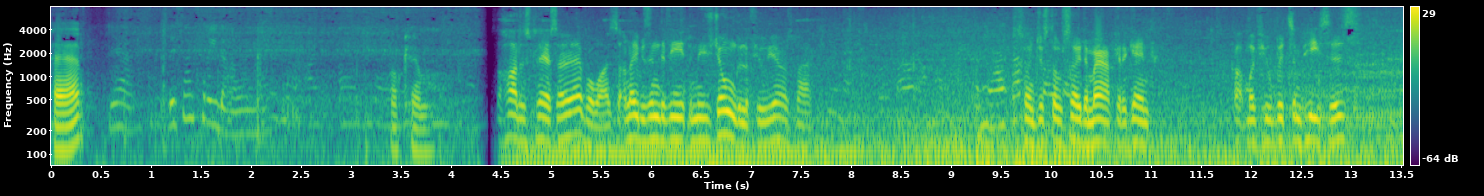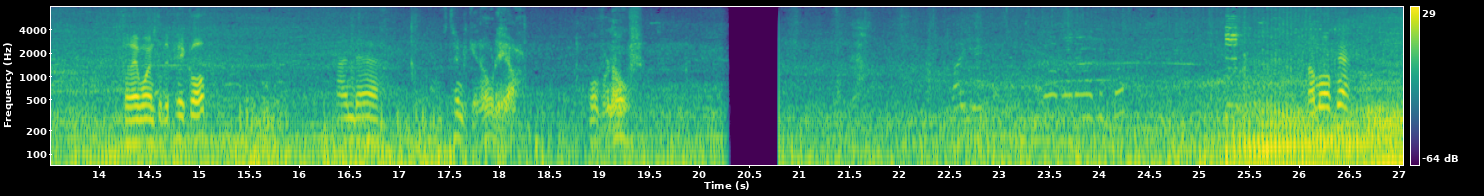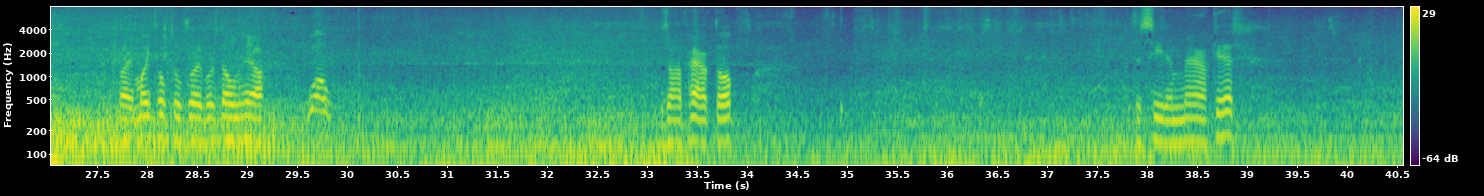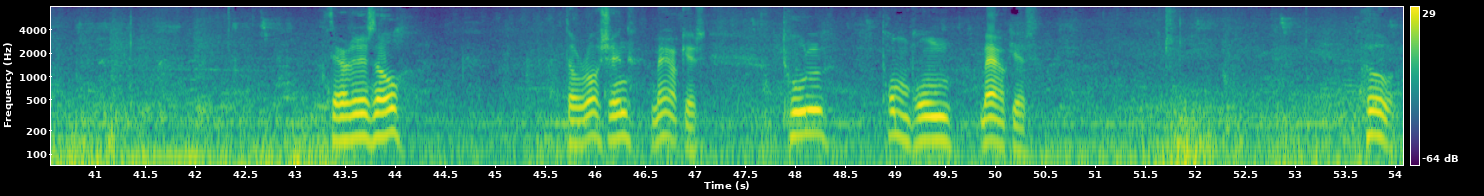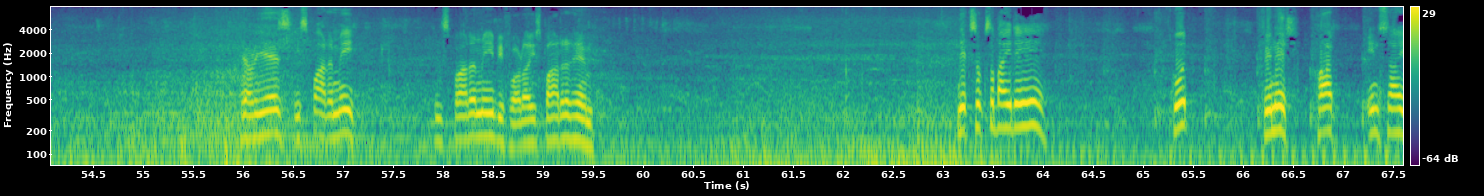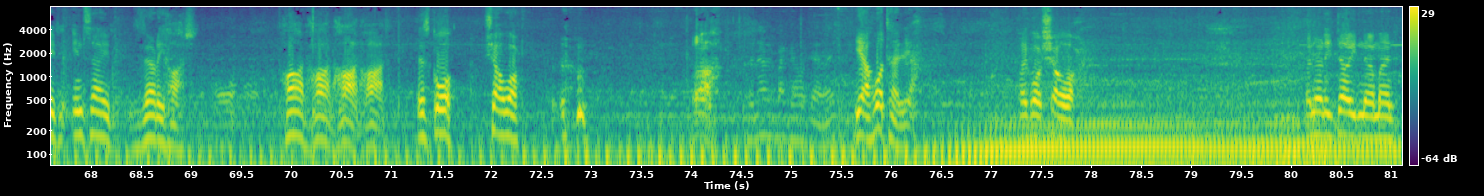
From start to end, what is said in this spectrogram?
Have? Yeah, this one three dollars. Okay. The hardest place I ever was, and I was in the Vietnamese jungle a few years back. So I'm just outside the market again. Got my few bits and pieces that I wanted to pick up. And uh, it's time to get out of here. Over and out. I'm okay. Right, my tuk tuk driver's down here. Whoa. He's all parked up. To see the market. There it is now. The Russian market. Tul Tumpung market. Cool. There he is. He spotted me. He spotted me before I spotted him. Nick sucks by there. Good. Finish. Hot. Inside. Inside. Very hot. Hot, hot, hot, hot. Let's go. Shower. ah. Yeah, hotel, yeah. I go shower. I nearly died now, man.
